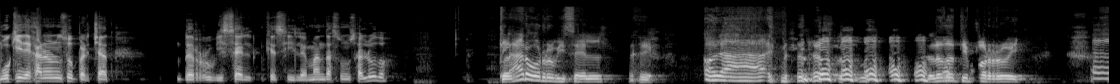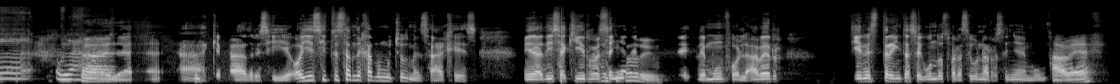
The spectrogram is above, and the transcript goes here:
Wookie dejaron un super chat de Rubicel que si le mandas un saludo. Claro, Rubicel. Hola. Saludo tipo Rui. Hola. Ah, qué padre, sí. Oye, sí te están dejando muchos mensajes. Mira, dice aquí reseña de- de Moonfall. A ver, tienes 30 segundos para hacer una reseña de Moonfall. A ver.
